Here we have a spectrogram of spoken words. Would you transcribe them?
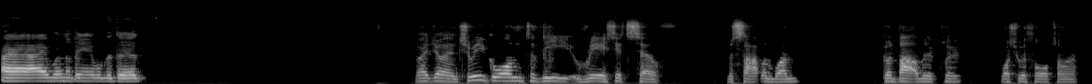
I I wouldn't have been able to do it. Right, Joanne, should we go on to the race itself? Verstappen won. Good battle with Clue? What's your thoughts on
